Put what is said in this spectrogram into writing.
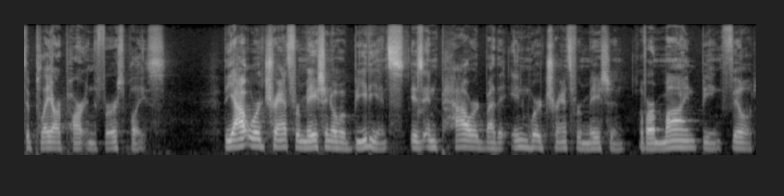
to play our part in the first place. The outward transformation of obedience is empowered by the inward transformation of our mind being filled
